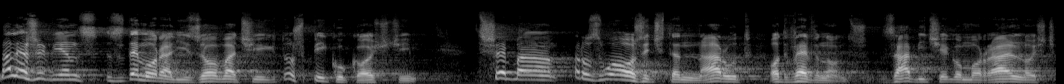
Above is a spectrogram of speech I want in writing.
Należy więc zdemoralizować ich do szpiku kości. Trzeba rozłożyć ten naród od wewnątrz, zabić jego moralność.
